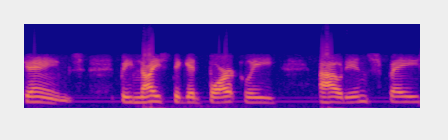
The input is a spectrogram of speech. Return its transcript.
games. Be nice to get Barkley out in space,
